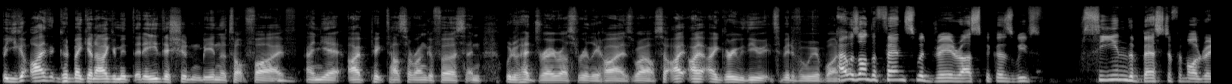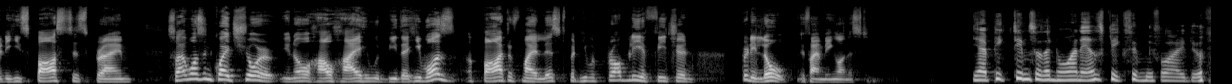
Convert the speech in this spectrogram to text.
But you I could make an argument that either shouldn't be in the top five, hmm. and yet I picked Hasaranga first and would have had Dre Russ really high as well. So I, I, I agree with you. It's a bit of a weird one. I was on the fence with Dre Russ because we've seen the best of him already. He's past his prime. So I wasn't quite sure, you know, how high he would be there. He was a part of my list, but he would probably have featured pretty low, if I'm being honest. Yeah, I picked him so that no one else picks him before I do.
